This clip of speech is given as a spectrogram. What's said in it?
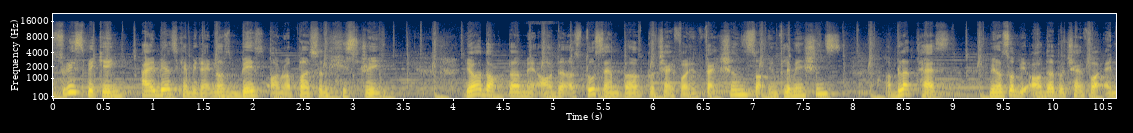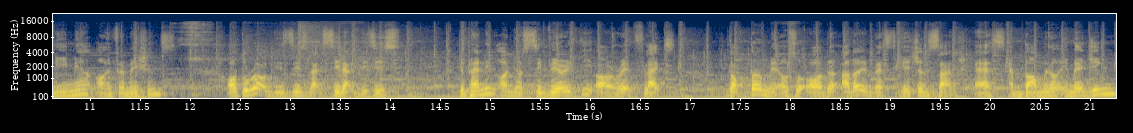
Strictly speaking, IBS can be diagnosed based on a person's history. Your doctor may order a stool sample to check for infections or inflammations. A blood test may also be ordered to check for anemia or inflammations, or to rule out disease like celiac disease. Depending on your severity or red flags, doctor may also order other investigations such as abdominal imaging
